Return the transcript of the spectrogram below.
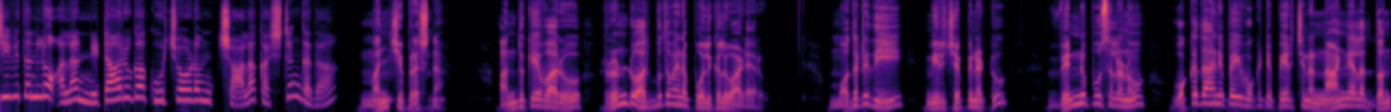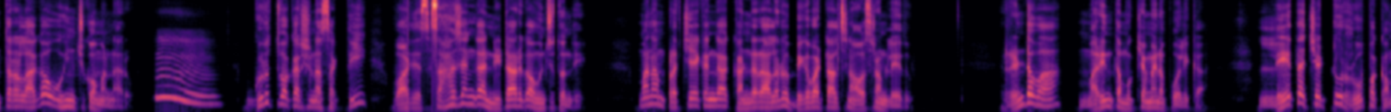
జీవితంలో అలా నిటారుగా కూర్చోవడం చాలా కష్టం గదా మంచి ప్రశ్న. అందుకే వారు రెండు అద్భుతమైన పోలికలు వాడారు. మొదటిది మీరు చెప్పినట్టు వెన్నుపూసలను ఒకదానిపై ఒకటి పేర్చిన నాణ్యాల దొంతరలాగా ఊహించుకోమన్నారు. గురుత్వాకర్షణ శక్తి వాటి సహజంగా నిటారుగా ఉంచుతుంది. మనం ప్రత్యేకంగా కండరాలను బిగబట్టాల్సిన అవసరం లేదు. రెండవ మరింత ముఖ్యమైన పోలిక లేత చెట్టు రూపకం.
